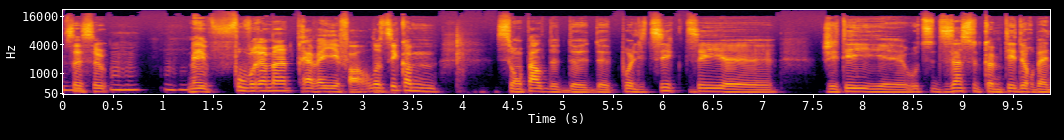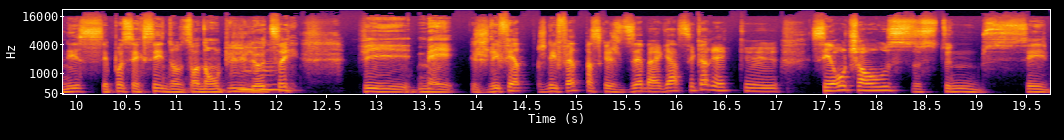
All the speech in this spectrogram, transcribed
C'est ça. Mhm. Mhm. Mais il faut vraiment travailler fort. là. Tu sais, comme si on parle de, de- de politique, tu sais, euh, j'ai été euh, au-dessus de 10 ans sur le comité d'urbanisme. C'est pas sexy non, non plus, là, Mhm. tu sais. Puis, mais je l'ai faite. Je l'ai faite parce que je disais, ben regarde, c'est correct. euh, c'est autre chose. C'est une, c'est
